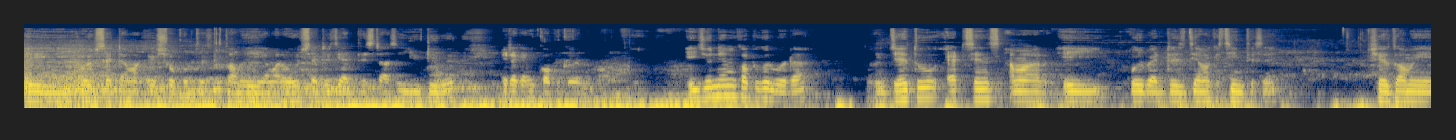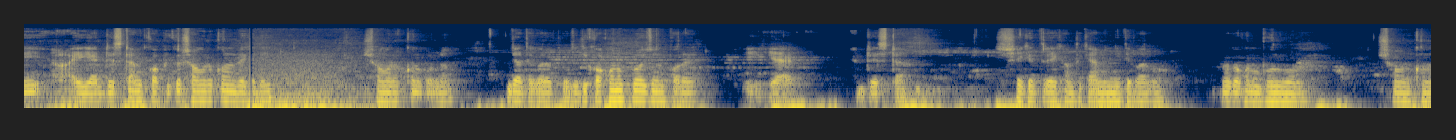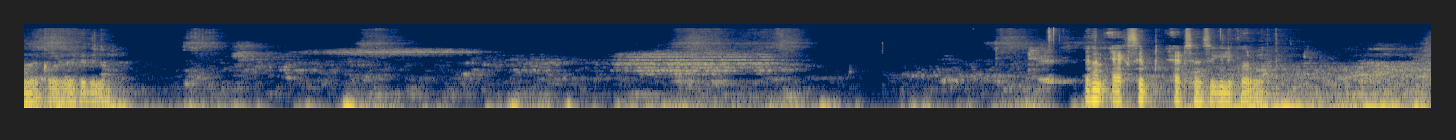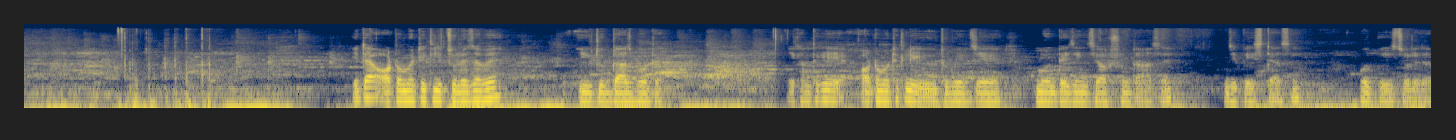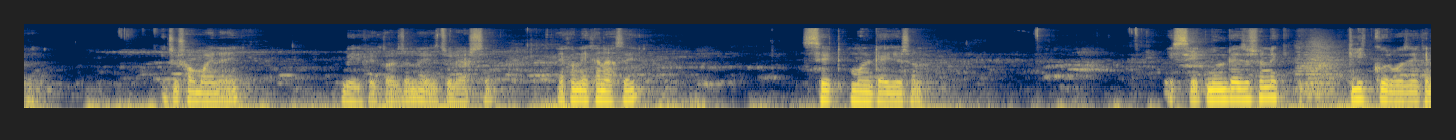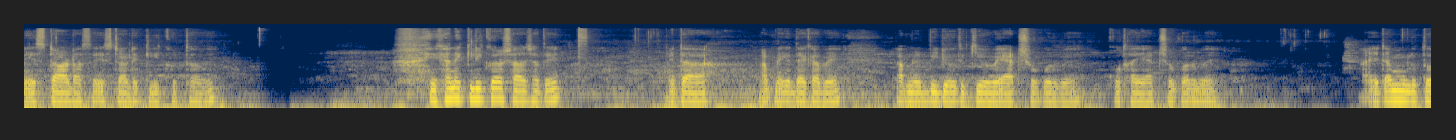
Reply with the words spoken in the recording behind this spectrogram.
এই ওয়েবসাইটটা আমাকে শো করতেছে। তো আমি আমার ওয়েবসাইটের যে অ্যাড্রেসটা আছে ইউটিউবের এটাকে আমি কপি করে নেব। এই জন্যে আমি কপি করব এটা। যেহেতু অ্যাডসেন্স আমার এই ওয়েব অ্যাড্রেস দিয়ে আমাকে চিনতেছে, সেহেতু আমি এই অ্যাড্রেসটা আমি কপি করে সংরক্ষণ রেখে দিই, সংরক্ষণ করলাম, যাতে করে যদি কখনো প্রয়োজন পড়ে এই অ্যাড্রেসটা সেক্ষেত্রে এখান থেকে আমি নিতে পারব। আমি কখনো ভুলবো না, সংরক্ষণ করে রেখে দিলাম। এখন অ্যাকসেপ্ট অ্যাডসেন্সে ক্লিক করব। এটা অটোমেটিকলি চলে যাবে ইউটিউব ড্যাশবোর্ডে এখান থেকে অটোমেটিকলি ইউটিউবের যে মনিটাইজিং যে অপশনটা আছে, যে পেজটা আছে, ওই পেজ চলে যাবে। কিছু সময় নেয় ভেরিফাই করার জন্য, এই চলে আসছে। এখন এখানে আছে সেট মনিটাইজেশন এই সেট মনিটাইজেশনে ক্লিক করব যে এখানে স্টার্ট আছে স্টার্টে ক্লিক করতে হবে। এখানে ক্লিক করার সাথে সাথে এটা আপনাকে দেখাবে আপনার ভিডিওতে কীভাবে অ্যাড শো করবে, কোথায় অ্যাড শো করবে। এটা মূলত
